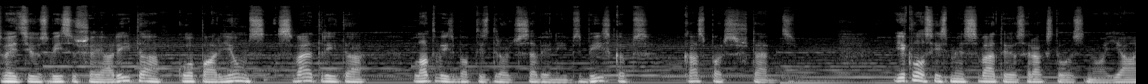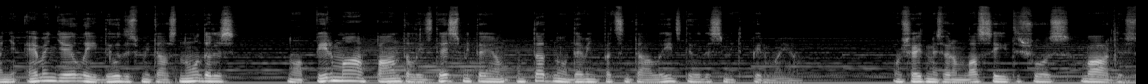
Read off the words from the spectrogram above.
Sveicu jūs visus šajā rītā, kopā ar jums Svētrītā Latvijas Baptistu draugu savienības bīskaps Kaspars Šterns. Ieklausīsimies svētajos rakstos no Jāņa evaņģēlī 20. nodaļas, no 1. panta līdz 10. un tad no 19. līdz 21. Un šeit mēs varam lasīt šos vārdus.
